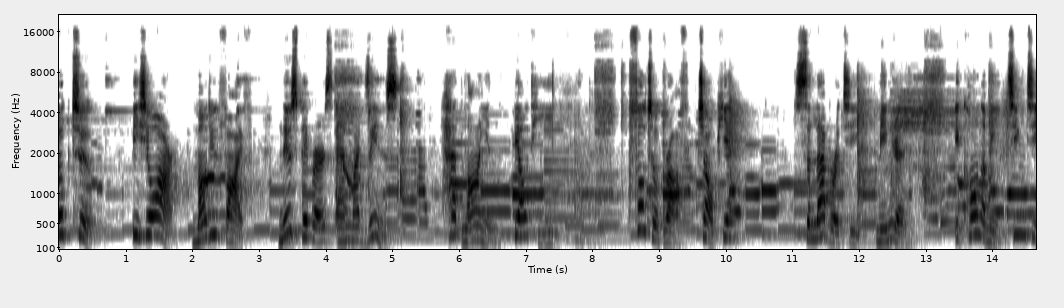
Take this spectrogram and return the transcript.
Book Two，必修二，Module Five。Newspapers and magazines. Headline 标题 Photograph 照片 Celebrity 名人 Economy 经济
